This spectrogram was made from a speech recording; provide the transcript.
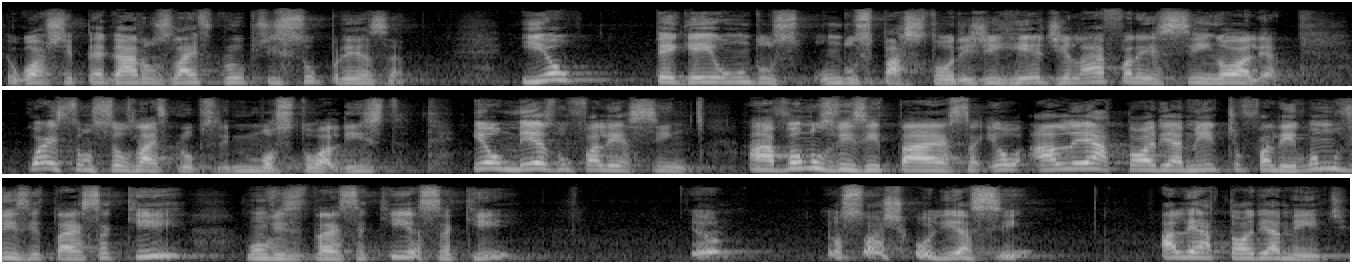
Eu gosto de pegar os life groups de surpresa. E eu peguei um dos, um dos pastores de rede lá e falei assim: olha, Quais são os seus life groups? Ele me mostrou a lista. Eu mesmo falei assim: ah, vamos visitar essa. Eu aleatoriamente eu falei: vamos visitar essa aqui, vamos visitar essa aqui, essa aqui. Eu, eu só escolhi assim, aleatoriamente.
